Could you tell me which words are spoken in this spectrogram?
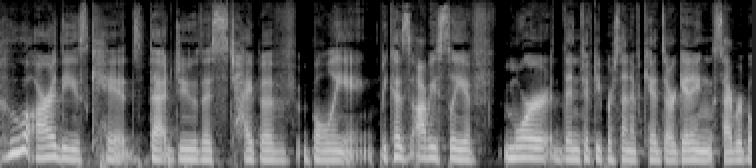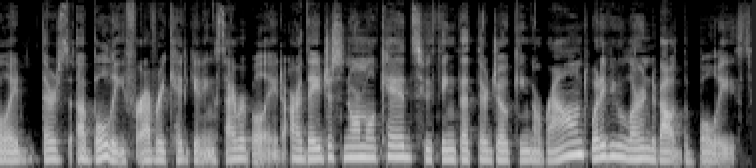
Who are these kids that do this type of bullying? Because obviously, if more than 50% of kids are getting cyberbullied, there's a bully for every kid getting cyberbullied. Are they just normal kids who think that they're joking around? What have you learned about the bullies?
